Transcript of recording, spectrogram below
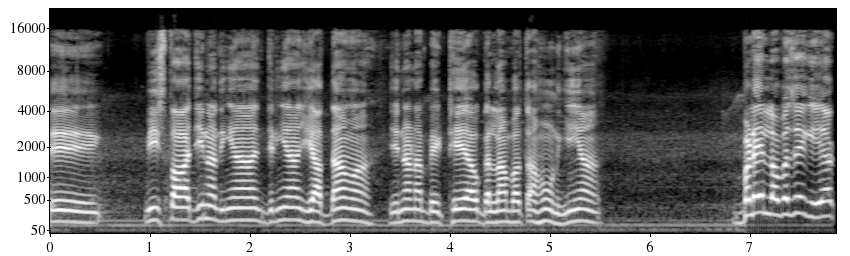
ਤੇ ਵੀ ਉਸਤਾਦ ਜੀ ਨਾਲ ਦੀਆਂ ਜਿਹੜੀਆਂ ਯਾਦਾਂ ਵਾ, ਜਿਨ੍ਹਾਂ ਨਾਲ ਬੈਠੇ ਆ, ਉਹ ਗੱਲਾਂ ਬਾਤਾਂ ਹੋਣਗੀਆਂ। ਬੜੇ ਲਫ਼ਜ਼ ਹੈਗੇ ਆ।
